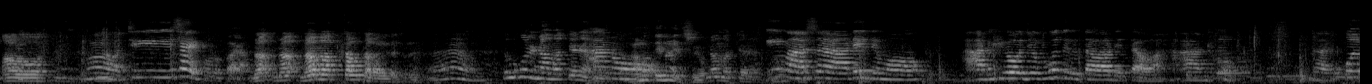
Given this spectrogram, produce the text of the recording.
あのうん小さい頃から。なななまった歌がいいですね。うん。でもこれなまってないあなまのってないですよ。なまってない今さあれでもあの標準語で歌われたわ。あのなこれ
